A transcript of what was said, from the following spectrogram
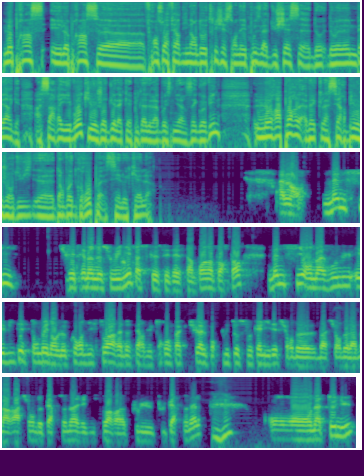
le prince et le prince euh, François Ferdinand d'Autriche et son épouse la duchesse d'Oelenberg à Sarajevo, qui aujourd'hui est la capitale de la Bosnie-Herzégovine. Le rapport avec la Serbie aujourd'hui dans votre groupe, c'est lequel? Alors, même si tu fais très bien de le souligner parce que c'était un point important. Même si on a voulu éviter de tomber dans le cours d'histoire et de faire du trop factuel pour plutôt se focaliser sur de bah, sur de la narration de personnages et d'histoires euh, plus plus personnelles, mhm. on, a tenu,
